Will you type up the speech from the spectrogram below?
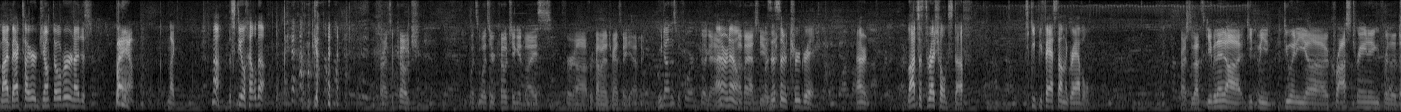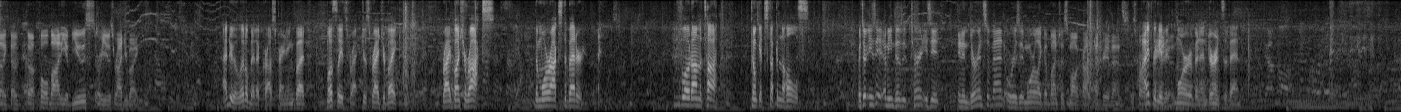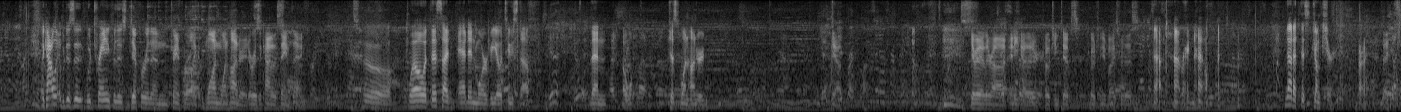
My back tire jumped over and I just, bam! I'm like, huh, the steel held up. All right, so coach, what's what's your coaching advice for uh, for coming to Trans-Sylvania Epic? Have we done this before? I feel like I. I don't know. if I asked you. Was this but- a true grit? I don't. Lots of threshold stuff to keep you fast on the gravel. All right, so that's key. But then, uh, do you, I mean, do any uh, cross training for the, the like the, the full body abuse, or you just ride your bike? I do a little bit of cross training, but mostly it's ri- just ride your bike. Ride bunch of rocks. The more rocks, the better. Float on the top. Don't get stuck in the holes. So is it? I mean, does it turn? Is it an endurance event, or is it more like a bunch of small cross country events? As far as I think of it goes? more of an endurance event. Like how does it? Would training for this differ than training for like one 100, or is it kind of the same thing? Oh, well, with this, I'd add in more VO2 stuff than a, just 100. Yeah. Do you have any other uh, any other coaching tips, coaching advice for this? Not, not right now. not at this juncture. All right, thanks.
